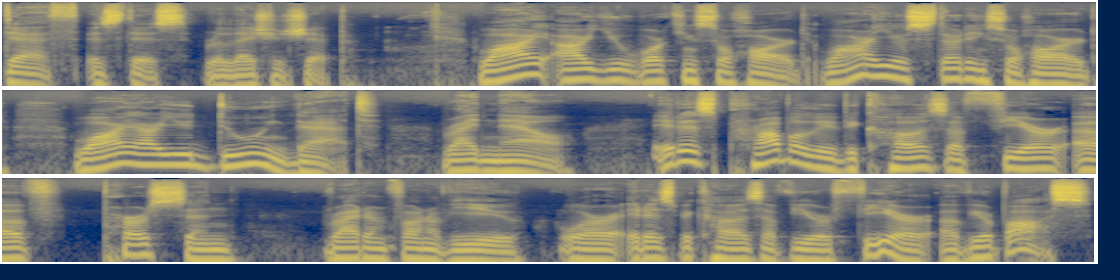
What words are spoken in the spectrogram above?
death is this relationship. Why are you working so hard? Why are you studying so hard? Why are you doing that right now? It is probably because of fear of person right in front of you, or it is because of your fear of your boss,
